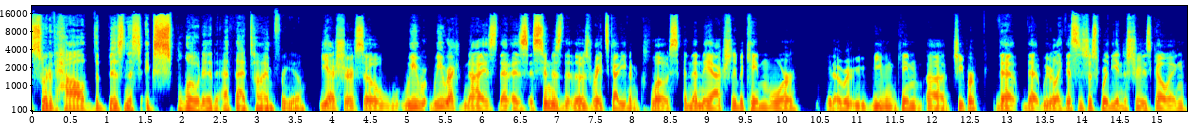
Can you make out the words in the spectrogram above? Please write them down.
sort of how the business exploded at that time for you? Yeah, sure. So we we recognized that as as soon as the, those rates got even close, and then they actually became more, you know, even became uh, cheaper. That that we were like, this is just where the industry is going.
